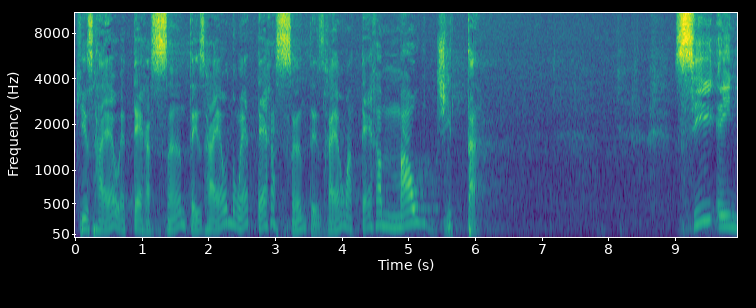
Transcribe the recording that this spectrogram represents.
que Israel é terra santa, Israel não é terra santa, Israel é uma terra maldita. Se em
